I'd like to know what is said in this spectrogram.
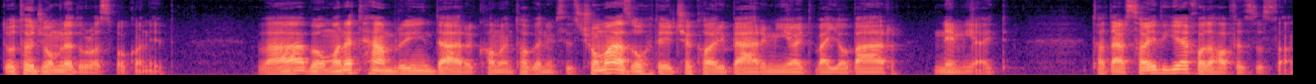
دو تا جمله درست بکنید و به عنوان تمرین در کامنت ها بنویسید. شما از عهده چه کاری برمیاید و یا بر نمیاید تا درس های دیگه خداحافظ دوستان.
